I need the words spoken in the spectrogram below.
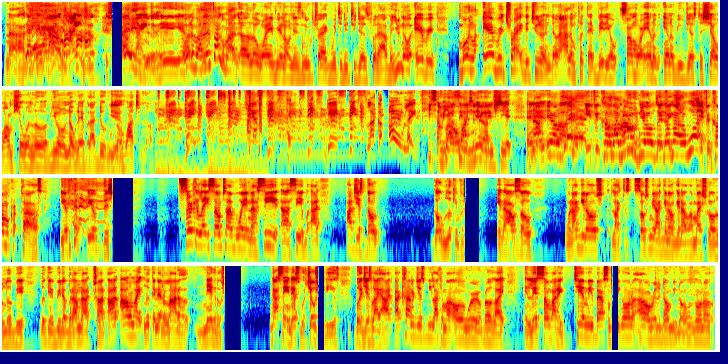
Nah, it's called Danger. It's called Danger. Danger. Hell yeah. What about? Let's talk about uh, Lil Wayne being on this new track with you that you just put out, man. You know every more than like every track that you done done. I done put that video somewhere in an interview just to show I'm showing love. You don't know that, but I do because you don't watch enough. Hey, hey, I got sticks, hey, sticks, yeah, sticks like an old lady. He tell You probably see the negative enough. shit, and, Nah, and you know what I'm saying? If it come because I'm across- rooting, you know what I'm saying. No it- matter what, If it come across, pause. If if the circulate some type of way and I see it, I see it, but I I just don't go looking for. sh- And mm-hmm. also, when I get on like the social media, I get on, get off. I might scroll a little bit, look at video, but I'm not trying. I, I don't like looking at a lot of negative. sh- Not saying that's what your shit is, but just like I, I kind of just be like in my own world, bro. Like unless somebody tell me about some shit going on, I don't really don't be knowing what's going on.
